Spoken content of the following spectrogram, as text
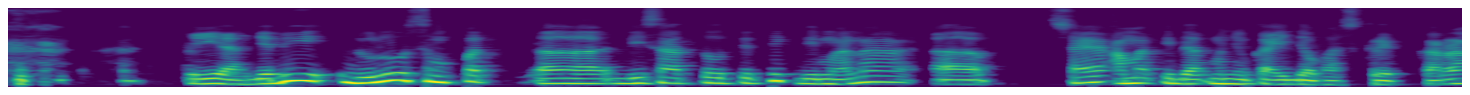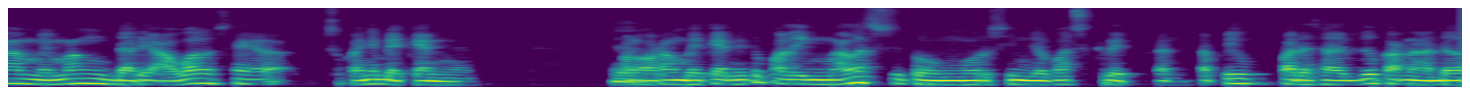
iya, jadi dulu sempat eh, di satu titik di mana eh, saya amat tidak menyukai JavaScript karena memang dari awal saya sukanya backend kan. Ya. Kalau orang backend itu paling males itu ngurusin JavaScript kan. Tapi pada saat itu karena ada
